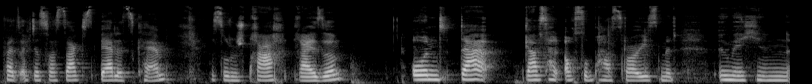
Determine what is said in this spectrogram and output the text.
Falls euch das was sagt, das Berlitz Camp. Das ist so eine Sprachreise. Und da gab es halt auch so ein paar Stories mit irgendwelchen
